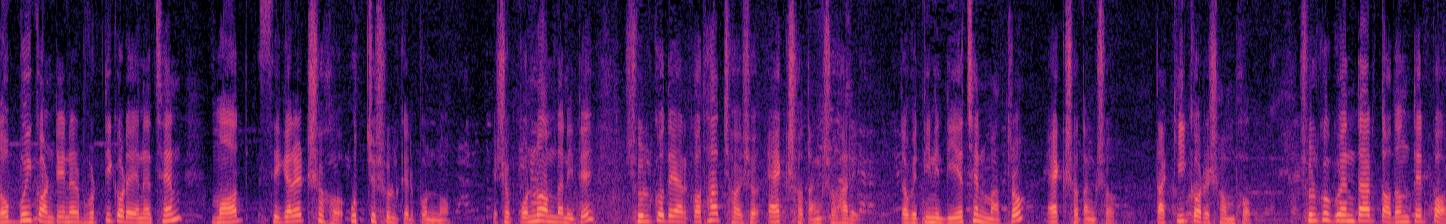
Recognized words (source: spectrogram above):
নব্বই কন্টেইনার ভর্তি করে এনেছেন মদ, সিগারেট সহ উচ্চ শুল্কের পণ্য। এসব পণ্য আমদানিতে শুল্ক দেওয়ার কথা ছয়শো এক শতাংশ হারে, তবে তিনি দিয়েছেন মাত্র এক শতাংশ। তা কি করে সম্ভব? শুল্ক গোয়েন্দার তদন্তের পর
